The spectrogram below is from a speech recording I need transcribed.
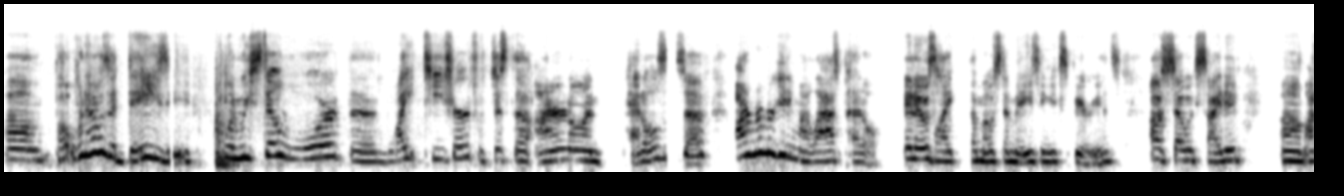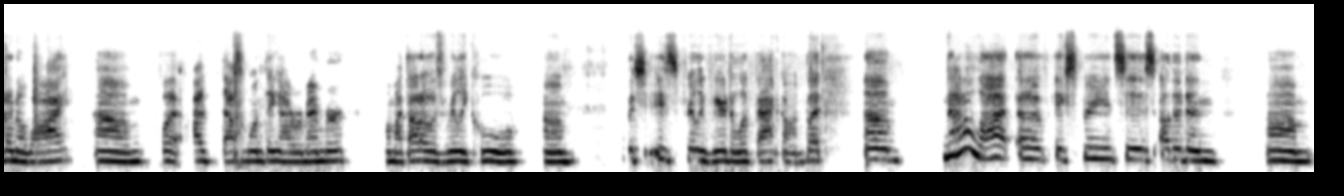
Um, but when I was a daisy, when we still wore the white t-shirts with just the iron-on petals and stuff, I remember getting my last petal, and it was like the most amazing experience. I was so excited. Um, I don't know why, um, but I, that's one thing I remember. Um, I thought it was really cool, um, which is really weird to look back on. But um, not a lot of experiences other than um,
